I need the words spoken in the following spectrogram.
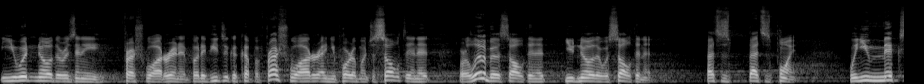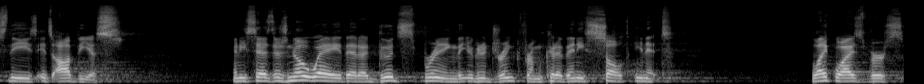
you wouldn't know there was any fresh water in it. But if you took a cup of fresh water and you poured a bunch of salt in it, or a little bit of salt in it, you'd know there was salt in it. That's his, that's his point. When you mix these, it's obvious. And he says there's no way that a good spring that you're going to drink from could have any salt in it. Likewise, verse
